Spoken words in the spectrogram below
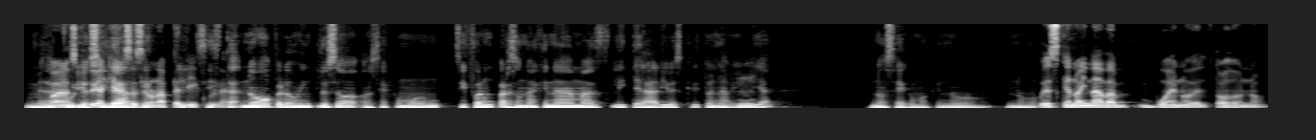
me da Bueno, es que tú ya curiosidad. quieres hacer una película. exista. No, pero incluso, o sea, como un- si fuera un personaje nada más literario escrito en la Ujú. Biblia, no sé, como que no, no, Pues es que no hay nada bueno del todo, ¿no?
